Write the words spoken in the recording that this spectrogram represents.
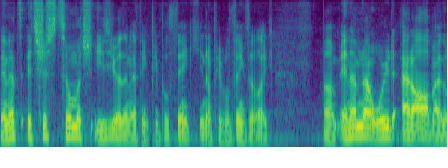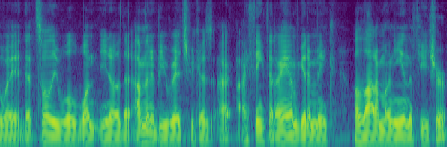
and that's it's just so much easier than I think people think. You know, people think that like, um, and I'm not worried at all. By the way, that Solie will want you know that I'm gonna be rich because I, I think that I am gonna make a lot of money in the future,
